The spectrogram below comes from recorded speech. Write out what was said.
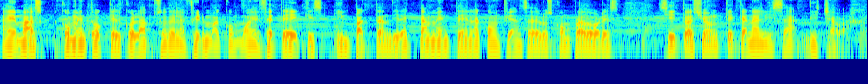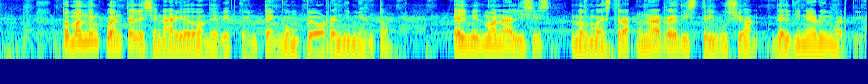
Además, comentó que el colapso de la firma como FTX impactan directamente en la confianza de los compradores, situación que canaliza dicha baja. Tomando en cuenta el escenario donde Bitcoin tenga un peor rendimiento, el mismo análisis nos muestra una redistribución del dinero invertido.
